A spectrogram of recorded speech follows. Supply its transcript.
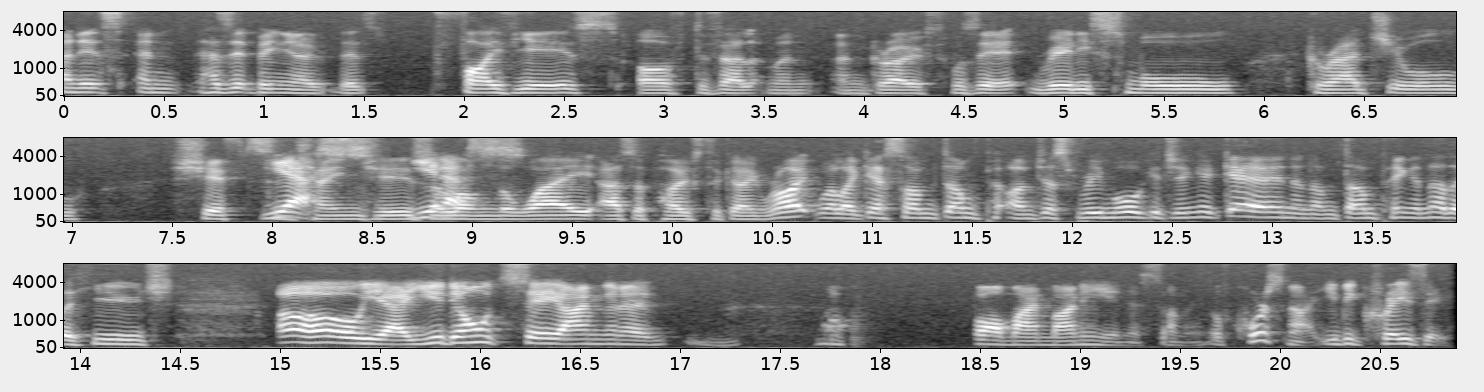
And it's and has it been you know there's five years of development and growth. Was it really small, gradual shifts and Yes, changes along the way, as opposed to going right? Well, I guess I'm dump. I'm just remortgaging again, and I'm dumping another huge. Oh yeah, you don't say I'm gonna dump all my money into something. Of course not. You'd be crazy.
